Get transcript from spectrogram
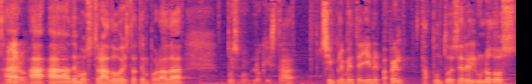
Ha- Claro. ha, ha demostrado esta temporada pues lo que está simplemente ahí en el papel. Está a punto de ser el 1-2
